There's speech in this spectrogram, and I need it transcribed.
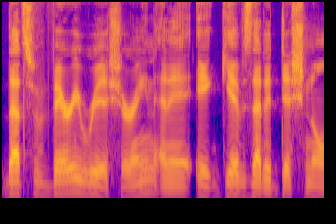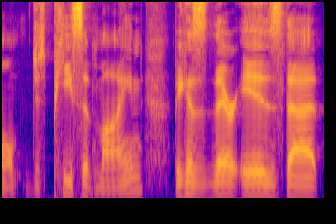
that's very reassuring, and it, it gives that additional just peace of mind because there is that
